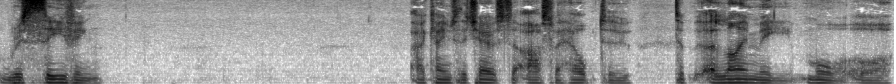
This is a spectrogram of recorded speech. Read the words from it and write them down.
receiving. I came to the chariots to ask for help to to align me more or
